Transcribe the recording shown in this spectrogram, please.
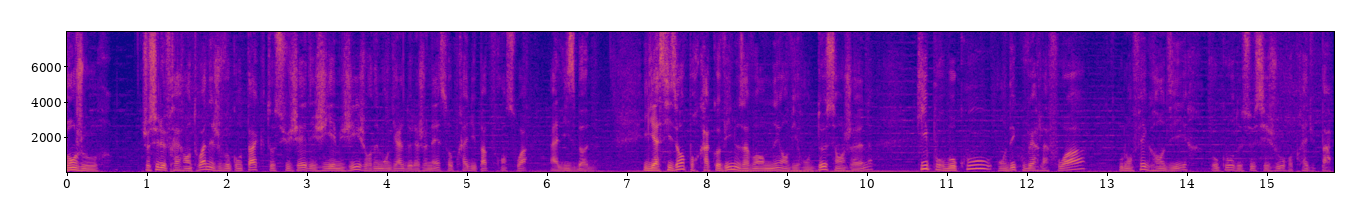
Bonjour, je suis le frère Antoine et je vous contacte au sujet des JMJ, Journée mondiale de la jeunesse, auprès du pape François à Lisbonne. Il y a six ans, pour Cracovie, nous avons emmené environ 200 jeunes qui, pour beaucoup, ont découvert la foi ou l'ont fait grandir au cours de ce séjour auprès du pape.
